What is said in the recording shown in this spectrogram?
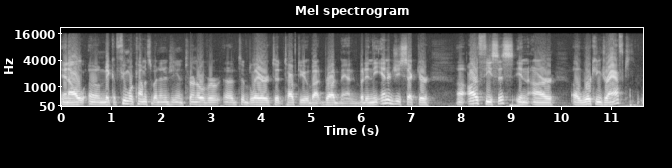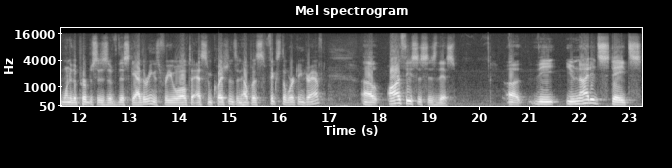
and I'll uh, make a few more comments about energy and turn over uh, to Blair to talk to you about broadband. But in the energy sector, uh, our thesis in our uh, working draft, one of the purposes of this gathering is for you all to ask some questions and help us fix the working draft. Uh, our thesis is this. Uh, the United States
